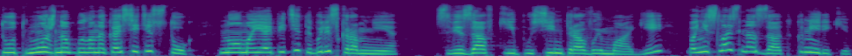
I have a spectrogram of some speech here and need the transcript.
Тут можно было накосить исток, но мои аппетиты были скромнее. Связав кипу синь травы магией, понеслась назад, к Мирике,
